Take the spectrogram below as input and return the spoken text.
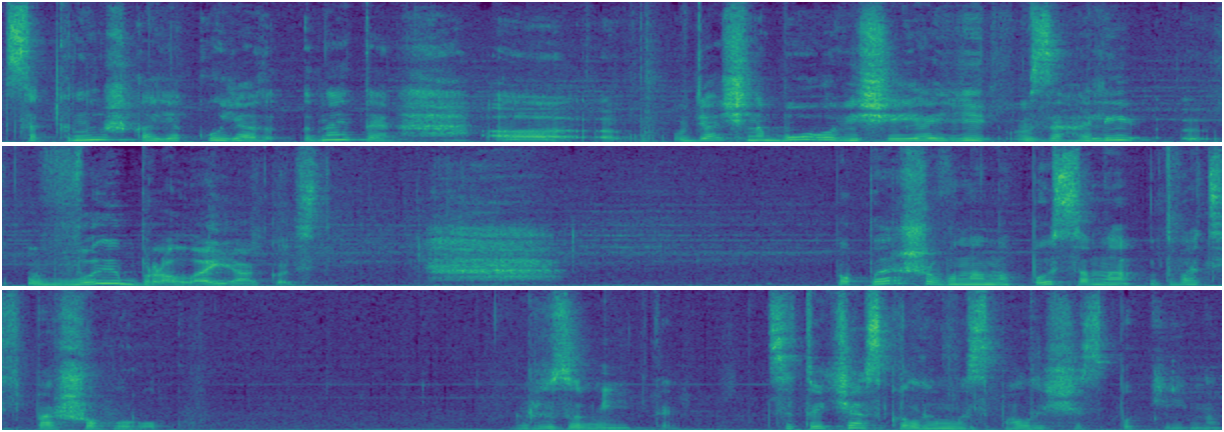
Це книжка, яку я, знаєте, вдячна Богові, що я її взагалі е, вибрала якось. По-перше, вона написана 21-го року. Розумієте, це той час, коли ми спали ще спокійно.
